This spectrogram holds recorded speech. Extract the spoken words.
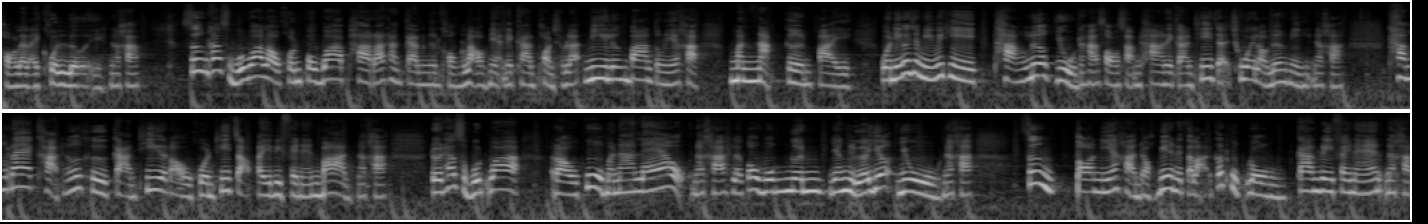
ของหลาย ๆ คนเลยนะคะ ซึ่งถ้าสมมุติว่าเราค้นพบว่าภาระทางการเงินของเราเนี่ยในการผ่อนชำระหนี้เรื่องบ้านตรงนี้ค่ะ มันหนักเกินไป วันนี้ก็จะมีวิธีทางเลือกอยู่นะคะสองสามทางในการที่จะช่วยเราเรื่องนี้นะคะทางแรกค่ะนั่นก็คือการที่เราควรที่จะไปรีไฟแนนซ์บ้านนะคะ โดยถ้าสมมติว่าเรากู้มานานแล้วนะคะ แล้วก็วงเงินยังเหลือเยอะอยู่นะคะซึ่งตอนนี้ค่ะดอกเบี้ยในตลาดก็ถูกลง การรีไฟแนนซ์นะคะ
